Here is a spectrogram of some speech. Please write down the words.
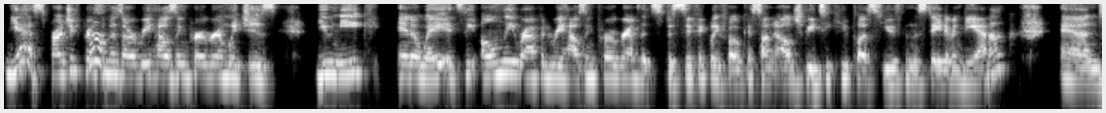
Yes, Project Prism is our rehousing program, which is unique in a way. It's the only rapid rehousing program that's specifically focused on LGBTQ plus youth in the state of Indiana. And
